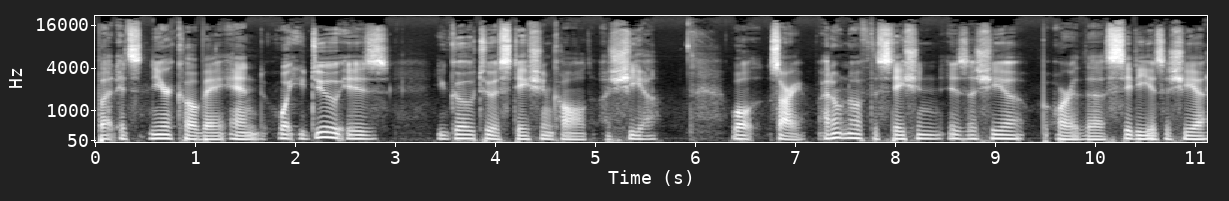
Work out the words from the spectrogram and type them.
but it's near Kobe. And what you do is you go to a station called Ashiya. Well, sorry, I don't know if the station is Ashiya or the city is Ashiya.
